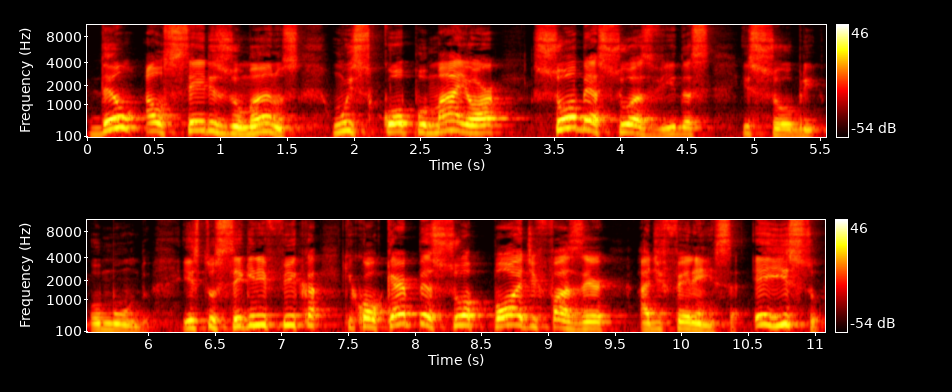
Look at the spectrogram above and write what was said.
dão aos seres humanos um escopo maior sobre as suas vidas e sobre o mundo. Isto significa que qualquer pessoa pode fazer a diferença. E isso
